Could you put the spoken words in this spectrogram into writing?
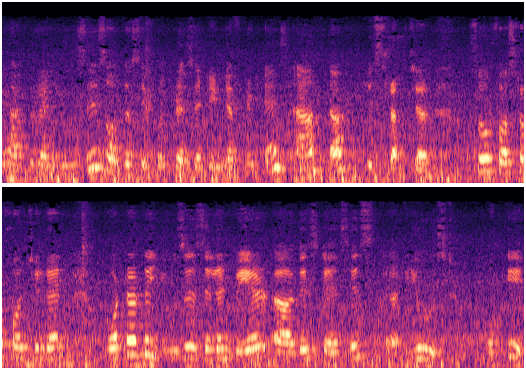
we have to learn uses of the simple present indefinite tense and the structure. So first of all children, what are children where uh, this tense is uh, used? Okay,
